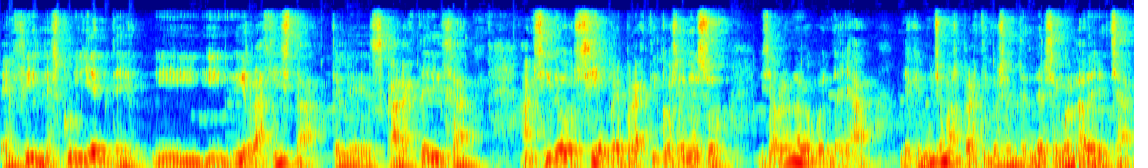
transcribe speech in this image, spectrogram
en fin, excluyente y, racista que les caracteriza, han sido siempre prácticos en eso y se habrán dado cuenta ya de que mucho más práctico es entenderse con la derecha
